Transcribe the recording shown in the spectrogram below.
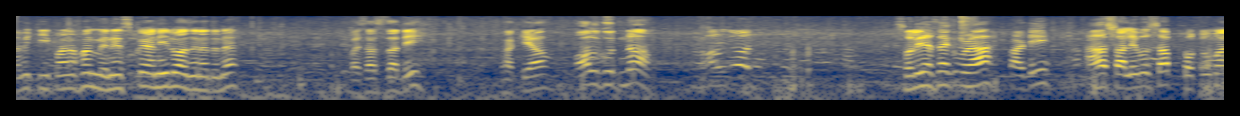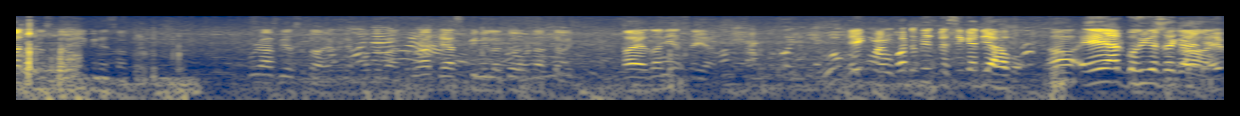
আমি টিপান এখন মেনেজ কৰি আনিলোঁ আৰু যেনে তেনে। পইচা চইচা দি। বাকী আৰু অল গুড ন? চলি আছে পূৰা? পাৰ্টি? আমাৰ ছোৱালীবোৰ চব ফটো মাত ব্যস্ত এইপিনে চব। পূৰা ব্যস্ত এইপিনে ফটো মাত পূৰা ড্ৰেছ পিন্ধি লৈছে অৰুণাচলী। হয় এজনী আছে ইয়াত। এক মাংসটো পিছ বেছিকৈ দিয়া হ'ব। এই ইয়াত বহি আছে অ, এই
